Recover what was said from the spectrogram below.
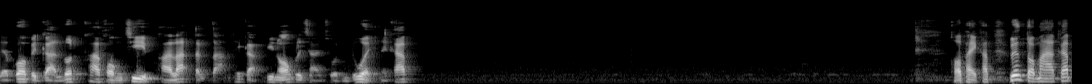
แล้วก็เป็นการลดค่าครองชีพภาระต่างๆ ให้กับพี่น้องประชาชนด้วยนะครับ ขออภัยครับ เรื่องต่อมาครับ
